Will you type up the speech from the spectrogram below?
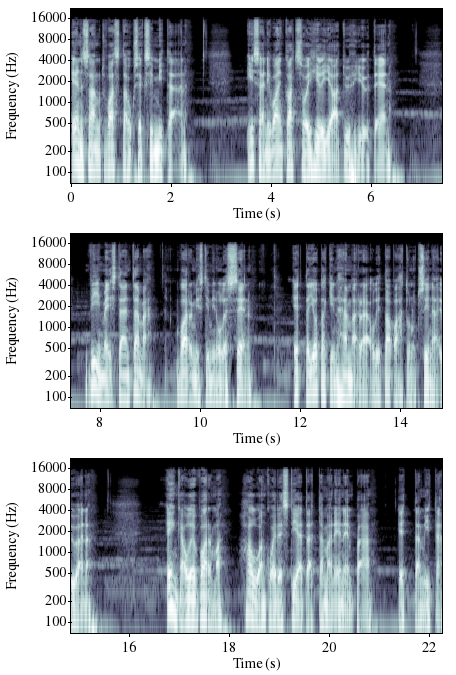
En saanut vastaukseksi mitään. Isäni vain katsoi hiljaa tyhjyyteen. Viimeistään tämä varmisti minulle sen, että jotakin hämärää oli tapahtunut sinä yönä. Enkä ole varma, haluanko edes tietää tämän enempää, että mitä.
